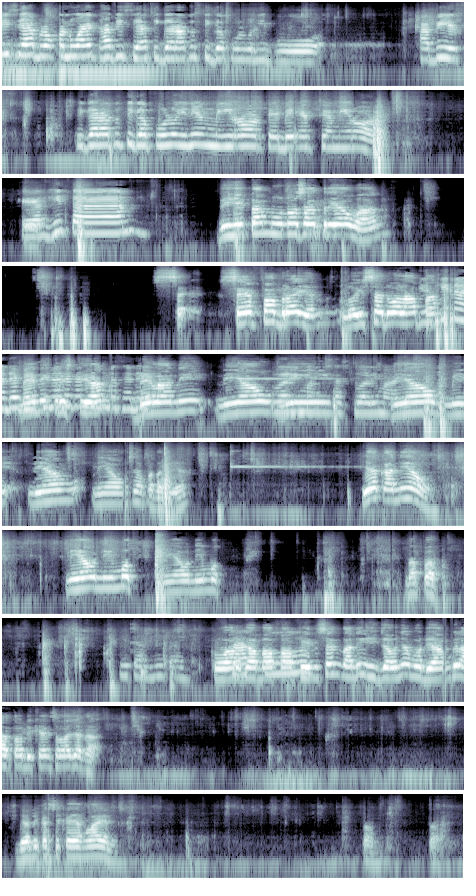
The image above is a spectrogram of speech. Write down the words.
Habis ya broken white habis ya 330.000. Habis. 330 ini yang mirror TBF yang mirror. Kayak yang hitam. Di hitam Nuno Satriawan. Se Seva Brian, Loisa 28, Bikin ada, Neni ada, Christian, kan. Belani, Niau, 25, Mi, size 25. Niau, Mi, Niau, Niau siapa tadi ya? Ya kan Niau. Niau Nimut, Niau Nimut. Dapat. Hitam, hitam. Keluarga Satu. Bapak Vincent tadi hijaunya mau diambil atau di cancel aja kak? Biar dikasih ke yang lain. Tuh, tuh.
